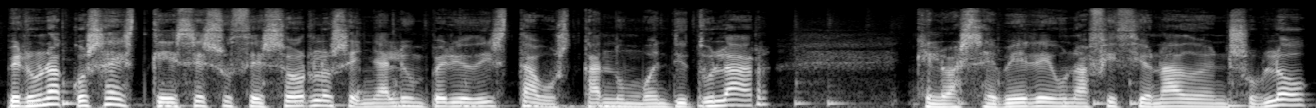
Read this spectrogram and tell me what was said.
Pero una cosa es que ese sucesor lo señale un periodista buscando un buen titular, que lo asevere un aficionado en su blog,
